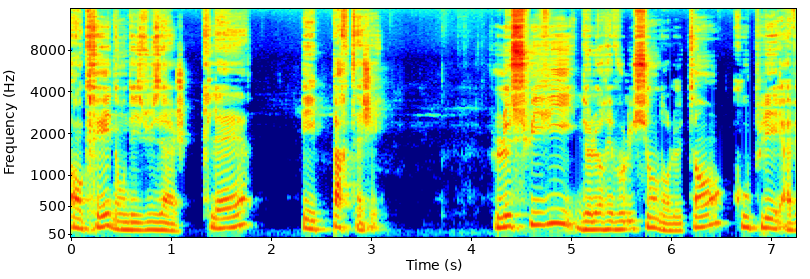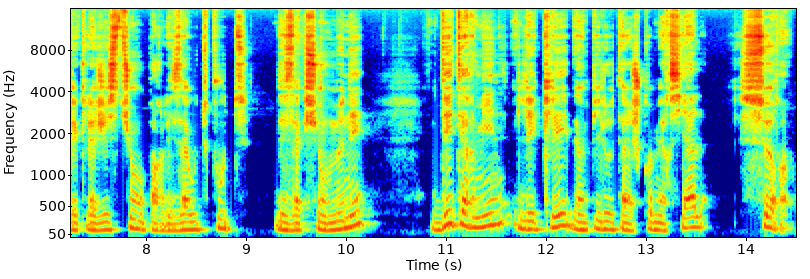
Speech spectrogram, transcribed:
ancrés dans des usages clairs et partagés. Le suivi de leur évolution dans le temps, couplé avec la gestion par les outputs des actions menées, détermine les clés d'un pilotage commercial serein.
